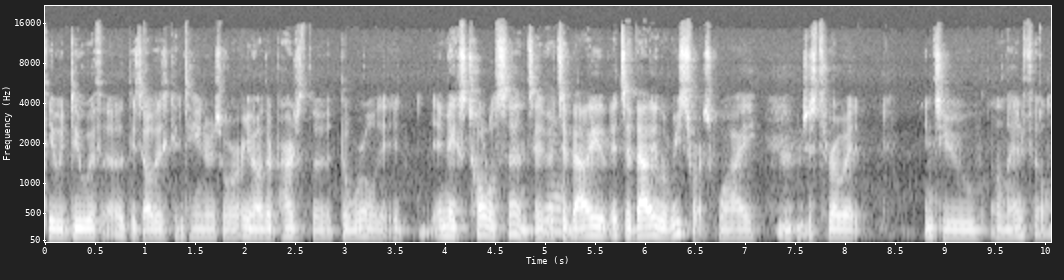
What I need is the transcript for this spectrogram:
they would do with uh, these all these containers or you know other parts of the, the world, it, it makes total sense. If it's a value, it's a valuable resource. Why Mhm. just throw it into a landfill?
